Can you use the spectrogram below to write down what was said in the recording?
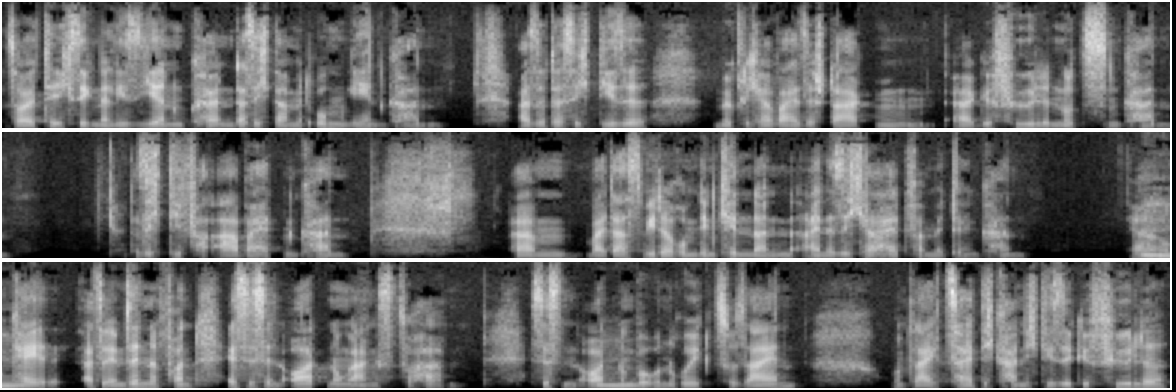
sollte ich signalisieren können, dass ich damit umgehen kann. Also dass ich diese möglicherweise starken äh, Gefühle nutzen kann, dass ich die verarbeiten kann, ähm, weil das wiederum den Kindern eine Sicherheit vermitteln kann. Ja, mhm. okay. Also im Sinne von, es ist in Ordnung, Angst zu haben. Es ist in Ordnung, mhm. beunruhigt zu sein. Und gleichzeitig kann ich diese Gefühle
